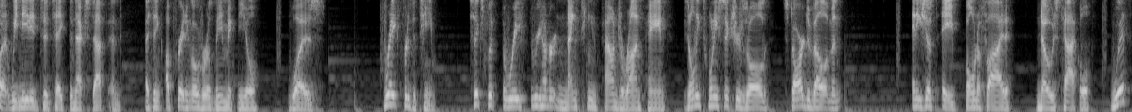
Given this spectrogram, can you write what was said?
but we needed to take the next step. And I think upgrading over Alim McNeill was great for the team. Six foot three, 319 pound Da'Ron Payne. He's only 26 years old, star development, and he's just a bona fide nose tackle with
